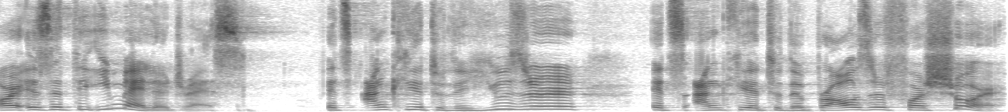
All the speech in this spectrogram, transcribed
or is it the email address? It's unclear to the user, it's unclear to the browser for sure.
